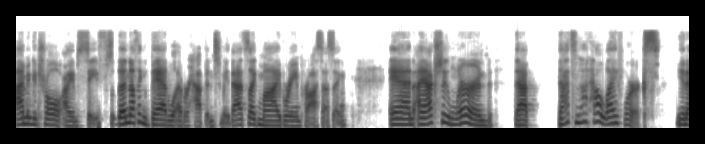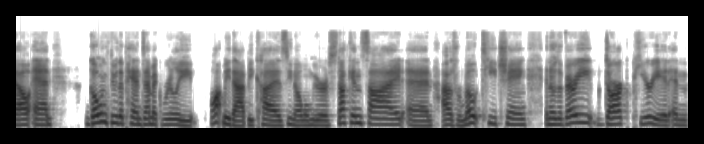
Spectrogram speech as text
I'm in control. I am safe. So then nothing bad will ever happen to me. That's like my brain processing. And I actually learned that that's not how life works, you know, and going through the pandemic really taught me that because you know when we were stuck inside and i was remote teaching and it was a very dark period and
